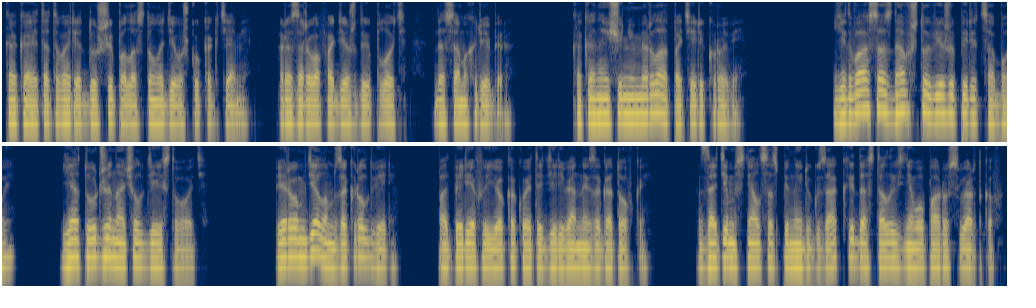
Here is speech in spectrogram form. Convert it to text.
Какая-то тварь от души полоснула девушку когтями, разорвав одежду и плоть до самых ребер. Как она еще не умерла от потери крови. Едва осознав, что вижу перед собой, я тут же начал действовать. Первым делом закрыл дверь, подперев ее какой-то деревянной заготовкой. Затем снял со спины рюкзак и достал из него пару свертков,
